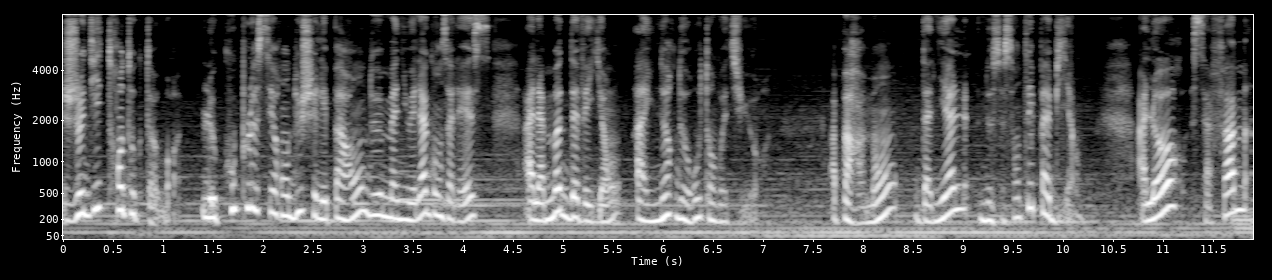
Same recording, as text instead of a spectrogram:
Jeudi 30 octobre, le couple s'est rendu chez les parents de Manuela González à la mode d'Aveillan, à une heure de route en voiture. Apparemment, Daniel ne se sentait pas bien. Alors, sa femme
